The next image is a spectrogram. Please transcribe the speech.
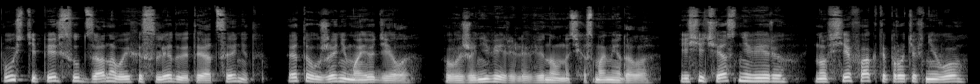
Пусть теперь суд заново их исследует и оценит. Это уже не мое дело». «Вы же не верили в виновность Хасмамедова?» И сейчас не верю, но все факты против него,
